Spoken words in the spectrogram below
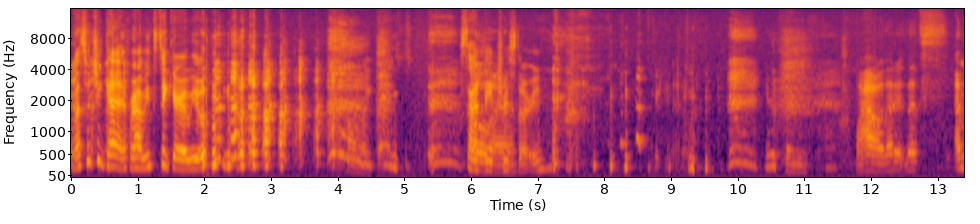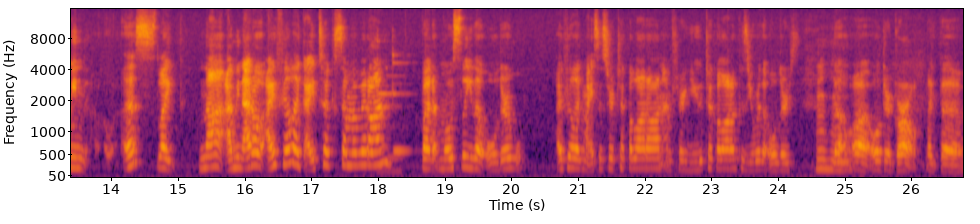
that's what you get for having to take care of you. oh my god. Sadly, oh, uh... true story. You're funny. Wow, that is that's. I mean, us like not. I mean, I don't. I feel like I took some of it on, but mostly the older. I feel like my sister took a lot on. I'm sure you took a lot on because you were the older, mm-hmm. the uh, older girl, like the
